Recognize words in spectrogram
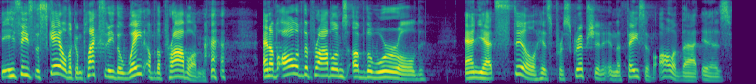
He sees the scale, the complexity, the weight of the problem, and of all of the problems of the world. And yet, still, his prescription in the face of all of that is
